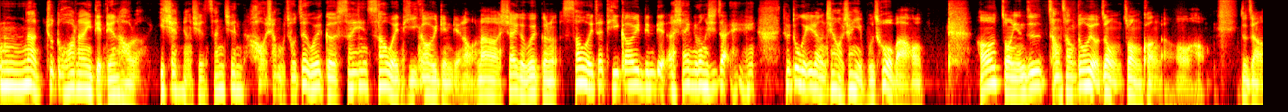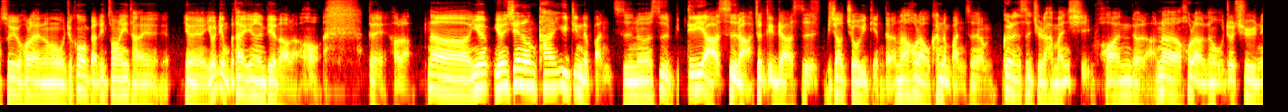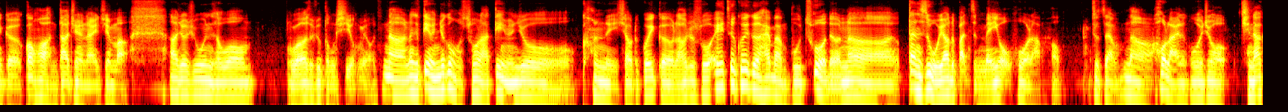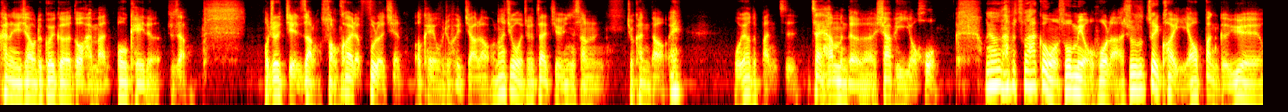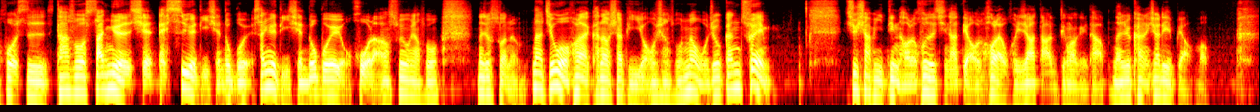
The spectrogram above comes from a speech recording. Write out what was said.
嗯，那就多花那一点点好了，一千、两千、三千，好像不错。这个规格声音稍微提高一点点哦。那下一个规格呢，稍微再提高一点点啊，下一个东西再嘿嘿就多个一两千，好像也不错吧？哦。好，总言之，常常都会有这种状况了。哦，好，就这样。所以后来呢，我就跟我表弟装了一台，呃，有点不太一样的电脑了。哦，对，好了，那因为原先呢，他预定的板子呢是 DDR 四啦，就 DDR 四比较旧一点的。那后来我看的板子呢，个人是觉得还蛮喜欢的啦。那后来呢，我就去那个光华很大间的那一间嘛，那就去问说。我要这个东西有没有？那那个店员就跟我说了，店员就看了一下我的规格，然后就说：“哎，这规格还蛮不错的。”那但是我要的板子没有货了，哦，就这样。那后来呢，我就请他看了一下我的规格，都还蛮 OK 的，就这样。我就结账，爽快的付了钱，OK，我就回家了。那就我就在捷运上就看到，哎，我要的板子在他们的虾皮有货。我想他们说他跟我说没有货了，就是最快也要半个月，或者是他说三月前，哎，四月底前都不会，三月底前都不会有货了。所以我想说那就算了。那结果我后来看到虾皮有，我想说那我就干脆去虾皮订好了，或者请他调。后来我回家打电话给他，那就看了一下列表嘛。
